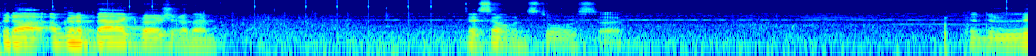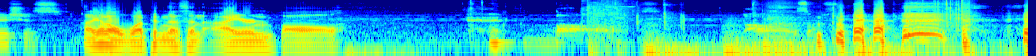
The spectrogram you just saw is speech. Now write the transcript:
But uh, I've got a bag version of them. They sell them in stores, so they're delicious. I got a weapon that's an iron ball. Balls, balls.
